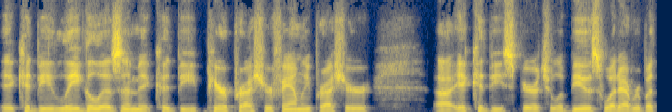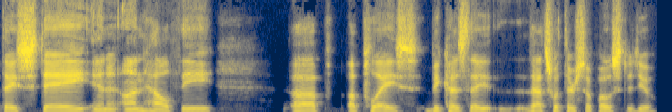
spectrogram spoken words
it could be legalism, it could be peer pressure, family pressure, uh, it could be spiritual abuse, whatever. But they stay in an unhealthy uh, a place because they that's what they're supposed to do.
